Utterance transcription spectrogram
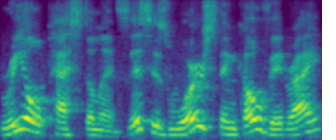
real pestilence. This is worse than COVID, right?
